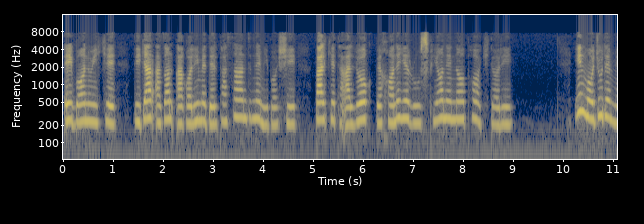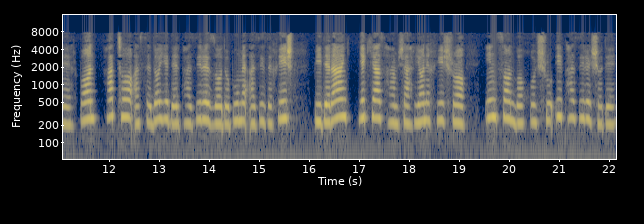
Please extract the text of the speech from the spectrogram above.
ای بانویی که دیگر از آن اقالیم دلپسند نمی باشی بلکه تعلق به خانه روسپیان ناپاک داری. این موجود مهربان حتی از صدای دلپذیر زاد و بوم عزیز خیش بیدرنگ یکی از همشهریان خیش را اینسان با خوشرویی پذیره شده.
